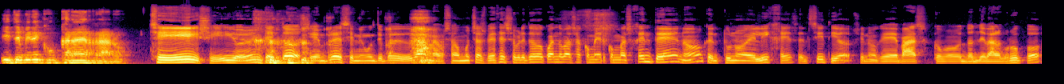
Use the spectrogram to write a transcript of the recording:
y te vienen con cara de raro? Sí, sí, yo lo intento siempre, sin ningún tipo de duda. Me ha pasado muchas veces, sobre todo cuando vas a comer con más gente, ¿no? Que tú no eliges el sitio, sino que vas como donde va el grupo.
